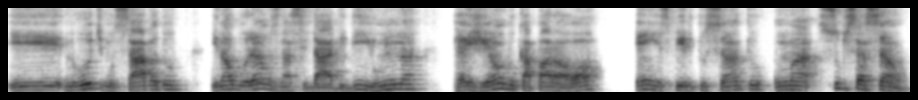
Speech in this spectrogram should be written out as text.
e no último sábado inauguramos na cidade de Iuna, região do Caparaó, em Espírito Santo, uma subseção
